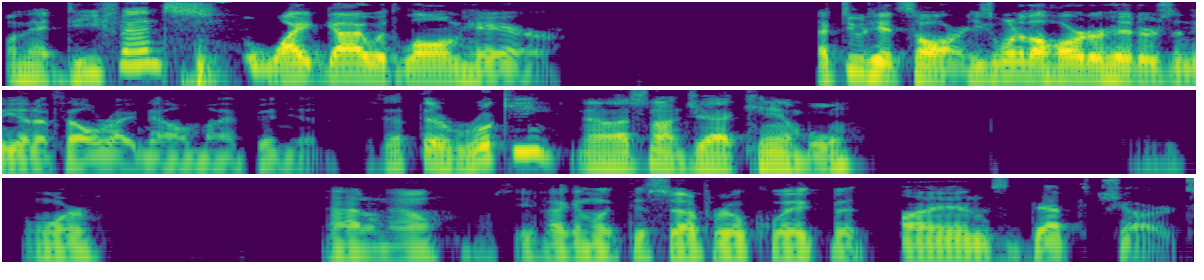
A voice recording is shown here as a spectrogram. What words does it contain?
On that defense, The white guy with long hair. That dude hits hard. He's one of the harder hitters in the NFL right now, in my opinion. is that the rookie? No, that's not Jack Campbell. 34. I don't know. I'll see if I can look this up real quick. But Lions depth chart.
